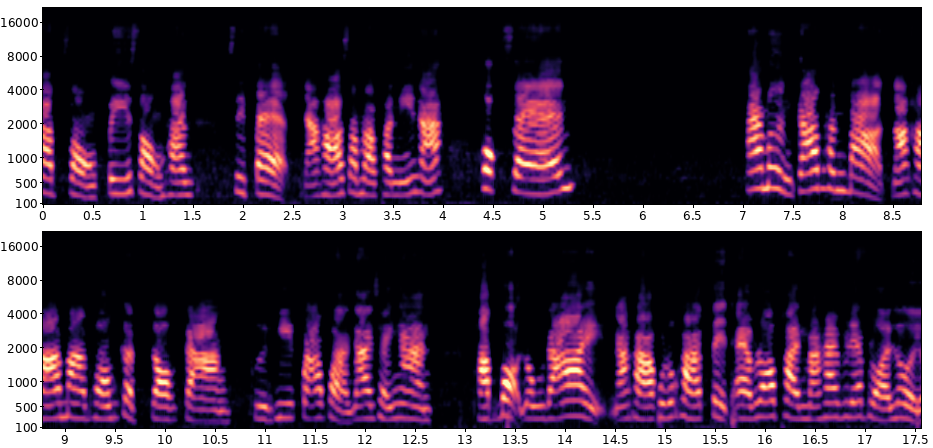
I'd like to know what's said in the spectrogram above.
ขับ 2 ปี 2018 นะคะสำหรับคันนี้นะ 6 0 0 59,000 บาทนะคะ มาพร้อมกับจอกลาง พื้นที่กว้างขวางได้ใช้งาน พับเบาะลงได้นะคะ คุณลูกค้าติดแอร์รอบคันมาให้เรียบร้อยเลย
